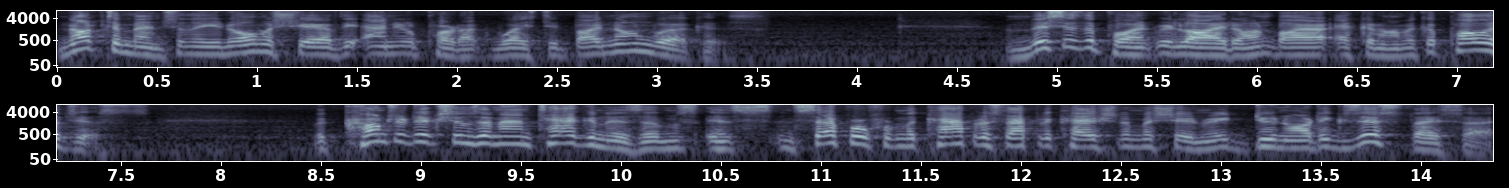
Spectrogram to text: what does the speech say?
not to mention the enormous share of the annual product wasted by non-workers. And this is the point relied on by our economic apologists. The contradictions and antagonisms inseparable from the capitalist application of machinery do not exist, they say,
